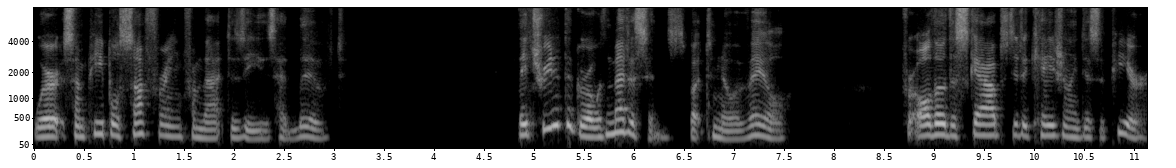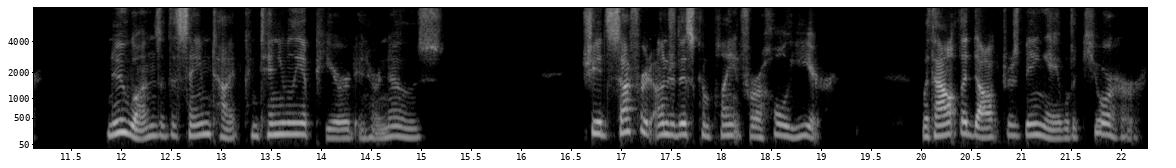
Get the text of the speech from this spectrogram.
where some people suffering from that disease had lived. They treated the girl with medicines, but to no avail. For although the scabs did occasionally disappear, new ones of the same type continually appeared in her nose. She had suffered under this complaint for a whole year, without the doctors being able to cure her,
